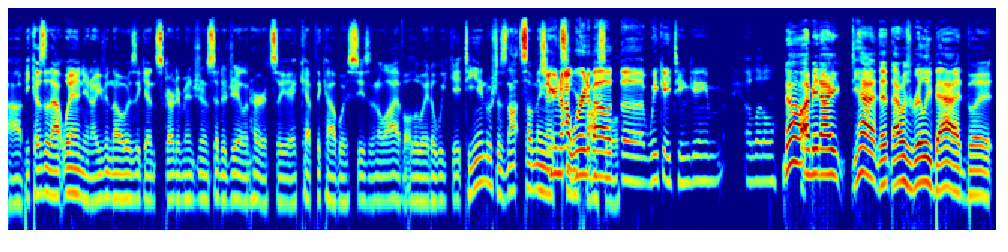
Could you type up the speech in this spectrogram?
uh, because of that win, you know, even though it was against Gardner Minshew instead of Jalen Hurts, they kept the Cowboys season alive all the way to Week 18, which is not something. so you're not worried possible. about the Week 18 game a little? No, I mean, I yeah, that that was really bad, but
